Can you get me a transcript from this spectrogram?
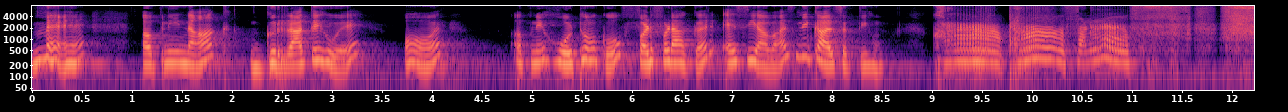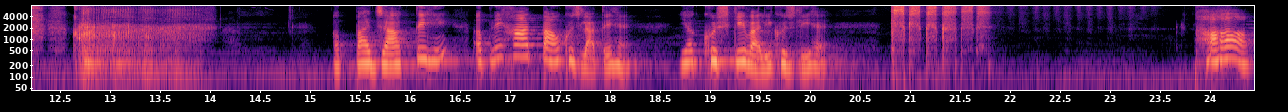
मैं अपनी नाक गुर्राते हुए और अपने होठों को फड़फड़ा कर ऐसी आवाज़ निकाल सकती हूँ। अप्पा जागते ही अपने हाथ पाँव खुजलाते हैं। यह खुशकी वाली खुजली है। हाँ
